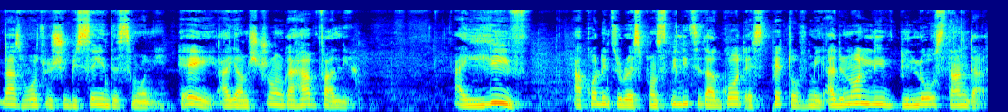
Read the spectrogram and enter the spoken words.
That's what we should be saying this morning. Hey, I am strong, I have value. I live according to responsibility that God expects of me. I do not live below standard.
